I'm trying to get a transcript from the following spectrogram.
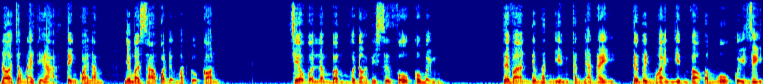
Nó ở trong này thì ạ, à, tinh quái lắm, nhưng mà sao qua được mắt của con? Triệu vừa lầm bầm vừa nói với sư phụ của mình. Thầy Vạn đưa mắt nhìn căn nhà này, từ bên ngoài nhìn vào âm u quỷ dị,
